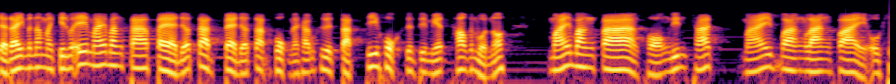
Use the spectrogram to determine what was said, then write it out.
จะได้ไม่ต้องมาคิดว่าเอ้ไม้บางตา 8 เดี๋ยวตัด 8 เดี๋ยวตัด 6 นะครับ คือตัดที่ 6 เซนติเมตรเท่ากันหมดเนาะไม้บางตาของลิ้นชัก ไม้บางรางไฟโอเค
